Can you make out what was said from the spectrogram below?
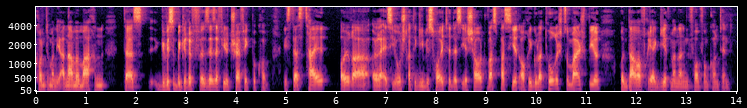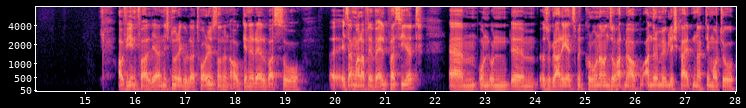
konnte man die Annahme machen, dass gewisse Begriffe sehr, sehr viel Traffic bekommen. Ist das Teil eurer, eurer SEO-Strategie bis heute, dass ihr schaut, was passiert, auch regulatorisch zum Beispiel, und darauf reagiert man dann in Form von Content? Auf jeden Fall, ja. Nicht nur regulatorisch, sondern auch generell, was so, äh, ich sag mal, auf der Welt passiert ähm, und und ähm, also gerade jetzt mit Corona und so hatten wir auch andere Möglichkeiten nach dem Motto,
